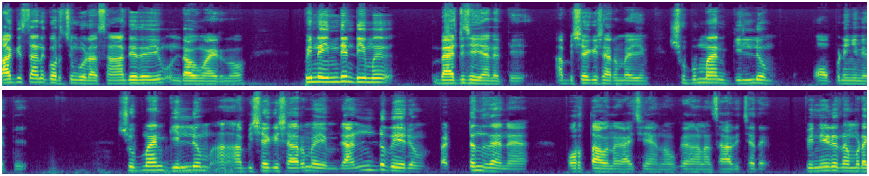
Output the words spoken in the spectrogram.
പാകിസ്ഥാന് കുറച്ചും കൂടെ സാധ്യതയും ഉണ്ടാകുമായിരുന്നു പിന്നെ ഇന്ത്യൻ ടീം ബാറ്റ് ചെയ്യാനെത്തി. അഭിഷേക് ശർമ്മയും ശുഭ്മാൻ ഗില്ലും ഓപ്പണിങ്ങിനെത്തി ശുഭ്മാൻ ഗില്ലും അഭിഷേക് ശർമ്മയും രണ്ടുപേരും പെട്ടെന്ന് തന്നെ പുറത്താവുന്ന കാഴ്ചയാണ് നമുക്ക് കാണാൻ സാധിച്ചത്. പിന്നീട് നമ്മുടെ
